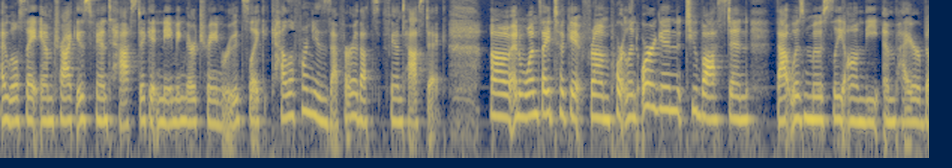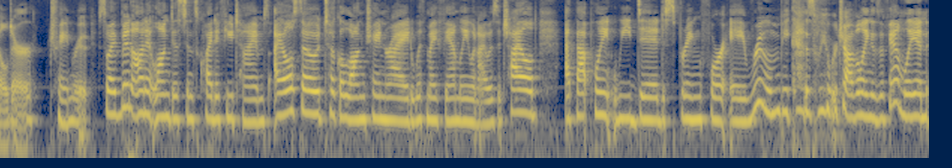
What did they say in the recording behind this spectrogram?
I will say Amtrak is fantastic at naming their train routes, like California Zephyr, that's fantastic. Um, and once I took it from Portland, Oregon to Boston, that was mostly on the Empire Builder train route. So I've been on it long distance quite a few times. I also took a long train ride with my family when I was a child. At that point, we did spring for a room because we were traveling as a family and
